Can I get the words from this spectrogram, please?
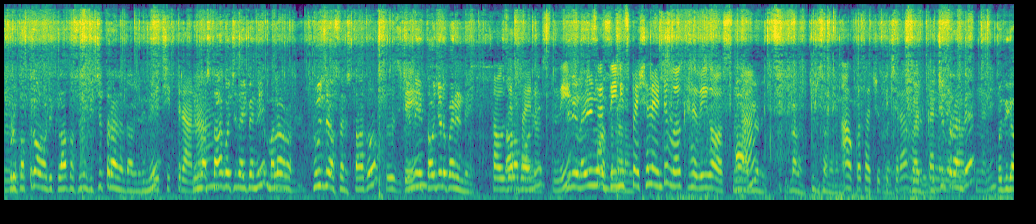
ఇప్పుడు కొత్తగా ఒకటి క్లాత్ వస్తుంది విచిత్ర అని అంటారు దీన్ని. స్టాక్ వచ్చింది అయిపోయింది. మళ్ళీ ట్యూస్డే వస్తుంది స్టాక్. థౌజండ్ పైన పైన బాగుంది. వస్తుంది సార్ దీని. స్పెషల్ ఏంటి? వర్క్ హెవీగా వస్తుందా? ఒక్కసారి చూపించరా? వర్క్ అనేది కొద్దిగా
